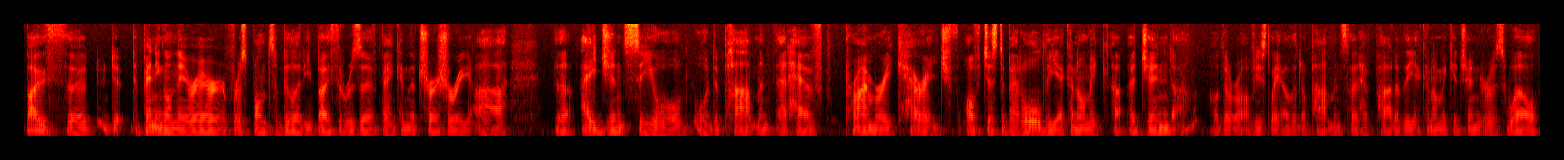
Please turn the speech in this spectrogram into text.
Both, uh, d- depending on their area of responsibility, both the Reserve Bank and the Treasury are the agency or, or department that have primary carriage of just about all the economic uh, agenda, or there are obviously other departments that have part of the economic agenda as well.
